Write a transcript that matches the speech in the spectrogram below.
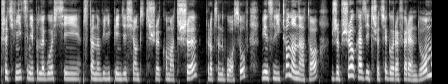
przeciwnicy niepodległości stanowili 53,3% głosów, więc liczono na to, że przy okazji trzeciego referendum,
